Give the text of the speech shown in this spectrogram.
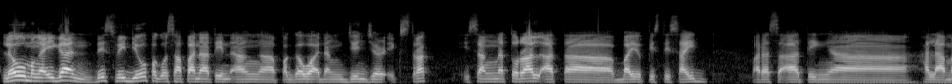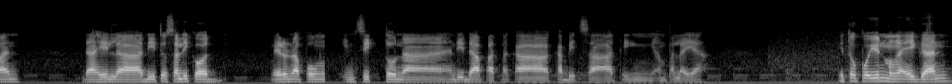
Hello mga igan, this video pag-usapan natin ang ah, paggawa ng ginger extract, isang natural at ah, biopesticide para sa ating ah, halaman. Dahil ah, dito sa likod, meron na pong insekto na hindi dapat nakakabit sa ating ampalaya. Ito po yun mga igan,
